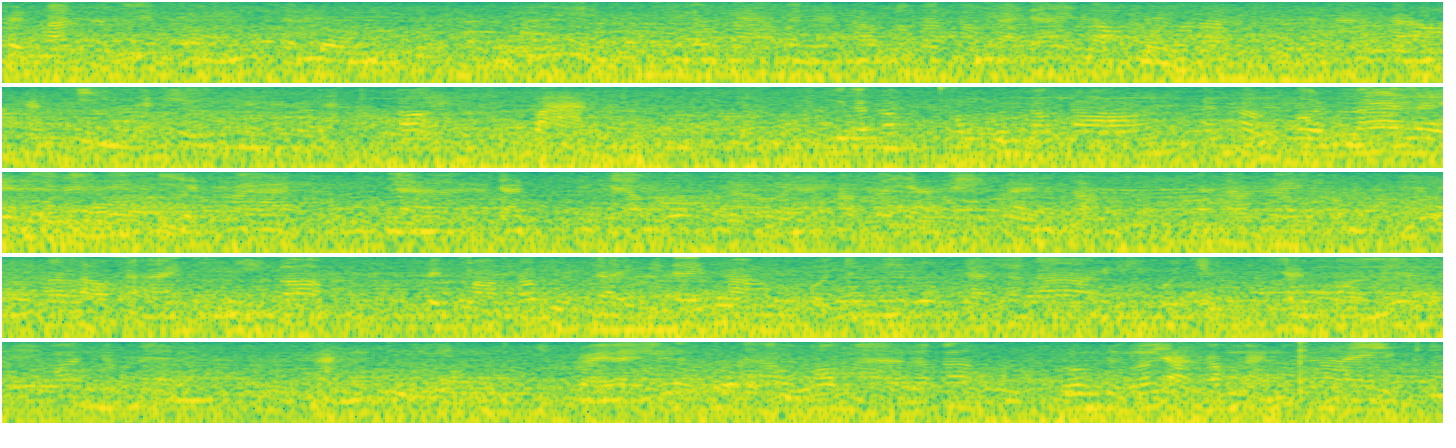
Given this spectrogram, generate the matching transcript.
เป็นมาสเตอร์พีซของเฉลิมที่เราทราบไปนะครับแล้วก็ทำรายได้อันดับหนึ่งทางทางจีนนั่นเองนะครับก็ฝากจริงๆแล้วก็ขอบคุณน้องๆทั้งสองคนมากเลยที่ได้เกียรติมาจัดกิจกรรมร่วกเราายชิ้นนี้ก็เป็นความภาคภูมิใจที่ได้ทำโปรเจกต์นี้ร่วมกันแล้วก็มีโปรเจกต์อย่างต่อเนื่องไม่ว่าจะเป็นหนังจีนอีกหลายๆเรื่องที่จะเอาเข้ามาแล้วก็รวมถึงเราอยากทำหนังไทยที่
